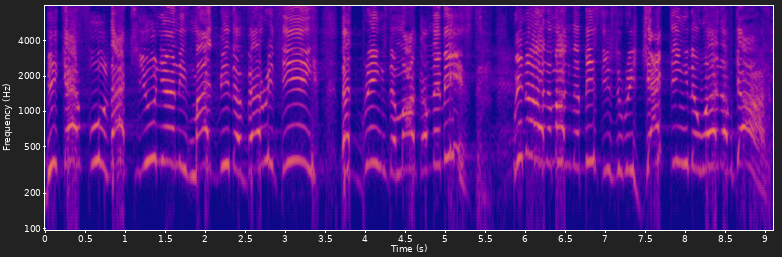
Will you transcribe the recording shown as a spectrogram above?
be careful. That union it might be the very thing that brings the mark of the beast. We know that the mark of the beast is rejecting the word of God.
